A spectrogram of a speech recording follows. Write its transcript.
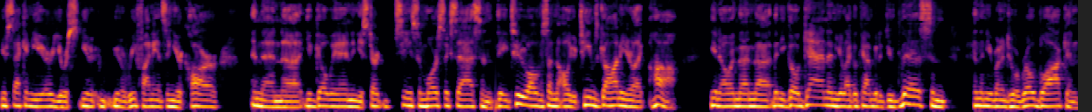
your second year you were, you, you know, refinancing your car, and then uh, you go in and you start seeing some more success and day two all of a sudden all your team's gone and you're like huh you know and then uh, then you go again and you're like okay i'm going to do this and and then you run into a roadblock and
